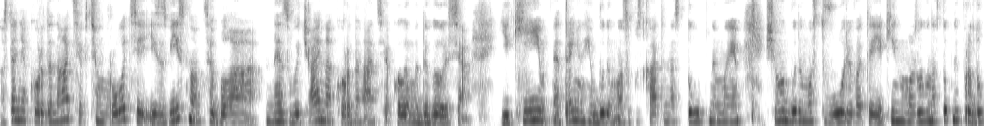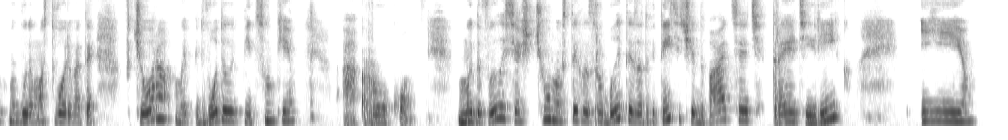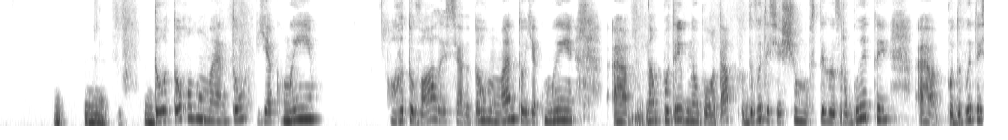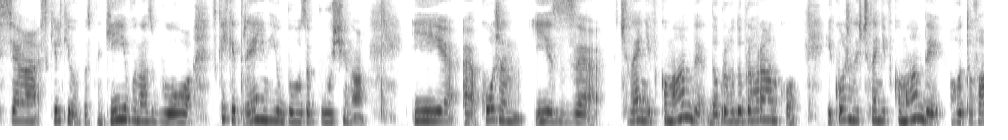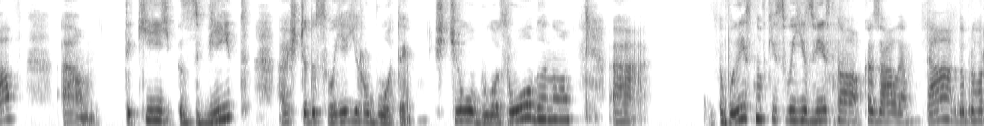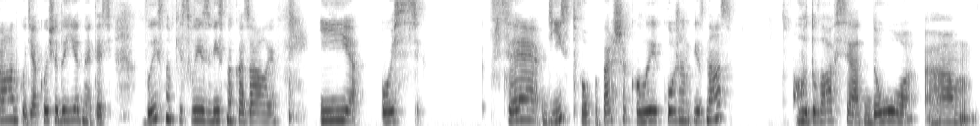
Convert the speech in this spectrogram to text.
Остання координація в цьому році, і, звісно, це була незвичайна координація, коли ми дивилися, які тренінги будемо запускати наступними, що ми будемо створювати, який, можливо, наступний продукт ми будемо створювати. Вчора ми підводили підсумки року. Ми дивилися, що ми встигли зробити за 2023 рік. І до того моменту, як ми готувалися, до того моменту, як ми. Е, нам потрібно було так, подивитися, що ми встигли зробити, е, подивитися, скільки випускників у нас було, скільки тренінгів було запущено. І е, кожен із членів команди доброго доброго ранку, і кожен із членів команди готував ем, такий звіт е, щодо своєї роботи, що було зроблено. Е, висновки свої, звісно, казали. Так, доброго ранку, дякую, що доєднуєтесь. Висновки свої, звісно, казали. І ось це дійство, по-перше, коли кожен із нас готувався до е,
